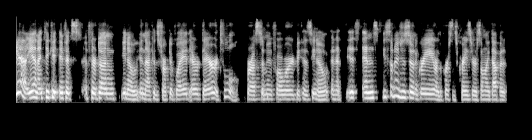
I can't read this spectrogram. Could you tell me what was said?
Yeah, yeah, and I think if it's if they're done, you know, in that constructive way, they're they're a tool for us to move forward because you know, and it, it's and you sometimes just don't agree or the person's crazy or something like that. But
